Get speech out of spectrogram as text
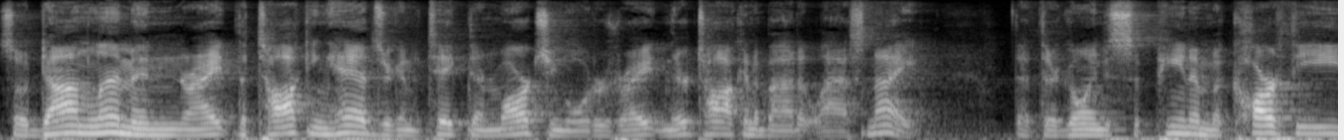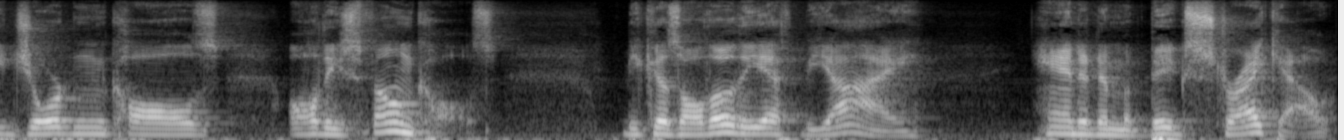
So Don Lemon, right, the talking heads are going to take their marching orders, right? And they're talking about it last night that they're going to subpoena McCarthy, Jordan calls, all these phone calls. Because although the FBI handed him a big strikeout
